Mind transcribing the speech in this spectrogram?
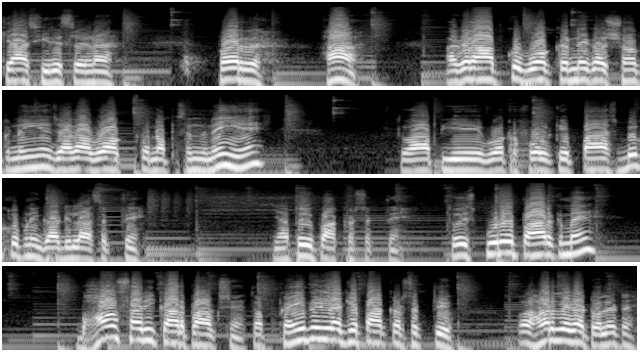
क्या सीरियस लेना पर हाँ अगर आपको वॉक करने का शौक नहीं है ज़्यादा वॉक करना पसंद नहीं है तो आप ये वाटरफॉल के पास बिल्कुल अपनी गाड़ी ला सकते हैं यहाँ पे भी पार्क कर सकते हैं। तो इस पूरे पार्क में बहुत सारी कार पार्क्स हैं तो आप कहीं पे भी आके पार्क कर सकते हो और हर जगह टॉयलेट है।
